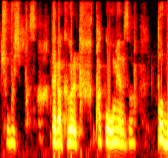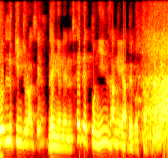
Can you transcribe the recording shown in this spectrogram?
주고 싶어서. 내가 그걸 탁 받고 오면서 또 뭘 느낀 줄 아세요? 내년에는 세뱃돈 인상해야 되겠다.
